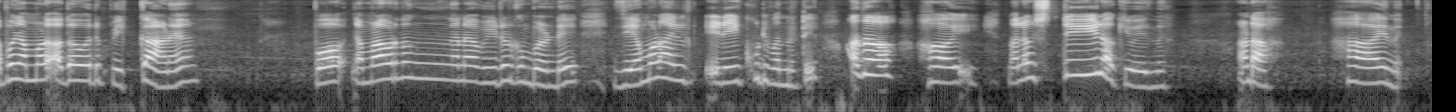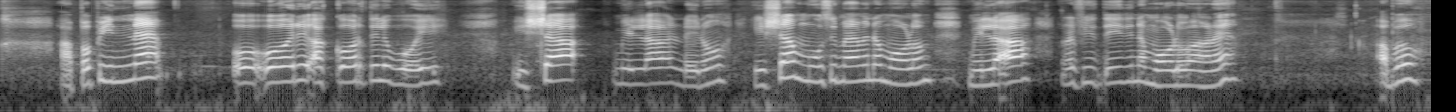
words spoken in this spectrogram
അപ്പോൾ നമ്മൾ അത് ഒരു പിക്കാണ് അപ്പോൾ നമ്മളവിടുന്ന് ഇങ്ങനെ വീഡിയോ എടുക്കുമ്പോഴുണ്ട് ജയമോൾ ഇടയിൽ കൂടി വന്നിട്ട് അതാ ഹായ് നല്ല സ്റ്റൈലാക്കി വരുന്നു ആണ്ടാ ഹായ്ന്ന് അപ്പോൾ പിന്നെ ഒരു അക്കോർത്തിൽ പോയി. ഇഷ മില്ല ഉണ്ടായിരുന്നു. ഇഷ മൂസി മാമിന്റെ മോളും മില്ല റഫീദീദിന്റെ മോളുമാണ് അപ്പോൾ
